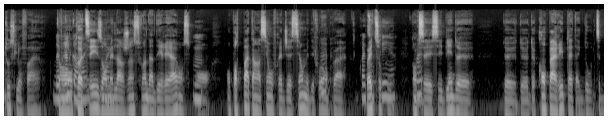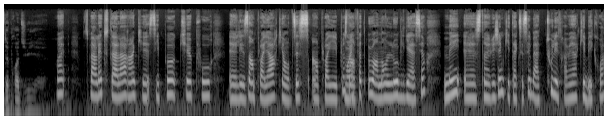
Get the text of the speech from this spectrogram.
tous le faire. On on le cotise, on Ouais. met de l'argent souvent dans des REER, on Mm. ne porte pas attention aux frais de gestion, mais des fois, Ouais. on peut, On pourrait peut être surpris. hein. Donc, Ouais. c'est- c'est bien de, de, de- de comparer peut-être avec d'autres types de produits. euh. Tu parlais tout à l'heure hein, que c'est pas que pour euh, les employeurs qui ont 10 employés et plus. Ouais. En fait, eux en ont l'obligation, mais euh, c'est un régime qui est accessible à tous les travailleurs québécois.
